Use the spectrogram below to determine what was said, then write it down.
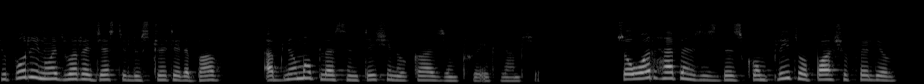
To put in words what I just illustrated above, abnormal placentation occurs in preeclampsia. So what happens is there's complete or partial failure of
